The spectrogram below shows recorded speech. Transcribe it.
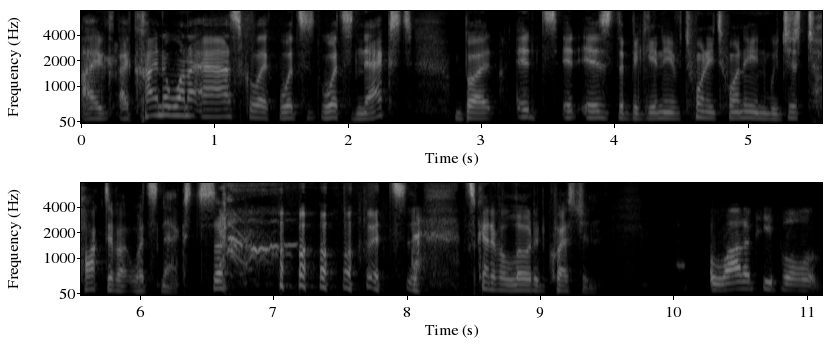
I, I kind of want to ask like what's what's next, but it's it is the beginning of 2020, and we just talked about what's next, so it's it's kind of a loaded question a lot of people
